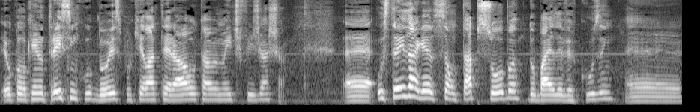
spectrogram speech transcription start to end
Eu coloquei no 3-5-2 porque lateral estava meio difícil de achar. É, os três zagueiros são Tapsoba, do Bayer Leverkusen, é,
